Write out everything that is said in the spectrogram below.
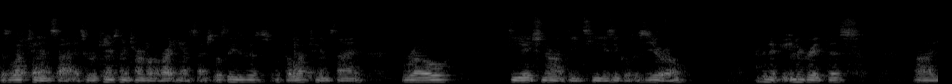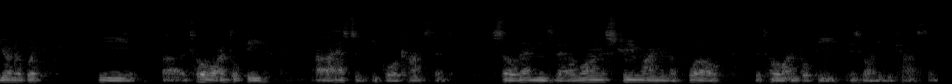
this left-hand side. So we're canceling terms on the right-hand side. So let's leave this with the left-hand side. Rho dh naught dt is equal to 0. And then if you integrate this, uh, you end up with the uh, total enthalpy uh, has to equal a constant. So that means that along a streamline in the flow, the total enthalpy is going to be constant.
